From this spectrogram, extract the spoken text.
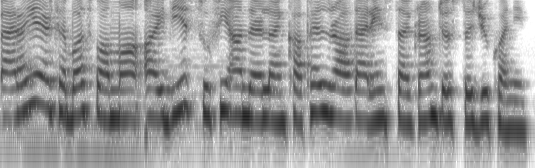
برای ارتباط با ما آیدی صوفی underline couple را در اینستاگرام جستجو کنید.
